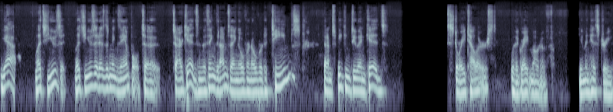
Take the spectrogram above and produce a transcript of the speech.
yeah let's use it. Let's use it as an example to to our kids. And the thing that i'm saying over and over to teams that i'm speaking to and kids storytellers with a great motive human history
